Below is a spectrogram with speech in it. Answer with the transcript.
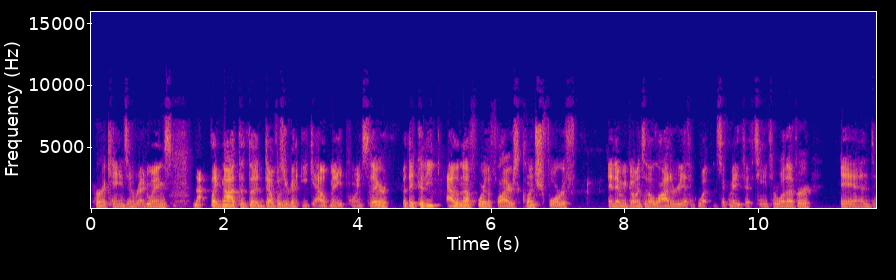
Hurricanes, and Red Wings. Not like not that the Devils are going to eke out many points there, but they could eke out enough where the Flyers clinch fourth, and then we go into the lottery. I think what it's like May fifteenth or whatever, and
